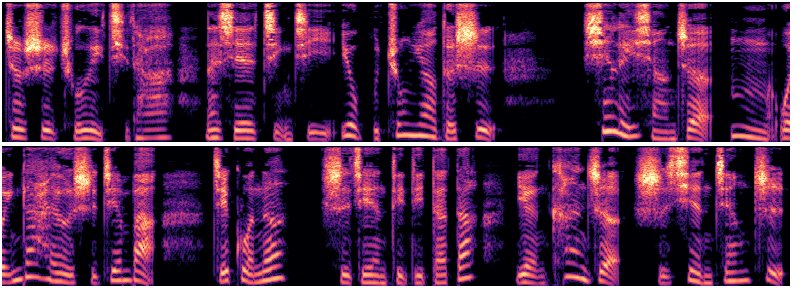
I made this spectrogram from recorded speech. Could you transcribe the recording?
就是处理其他那些紧急又不重要的事。心里想着，嗯，我应该还有时间吧。结果呢，时间滴滴答答，眼看着时限将至，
